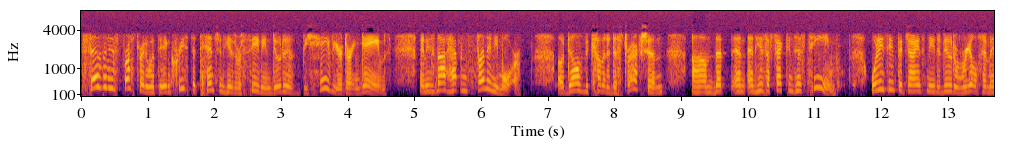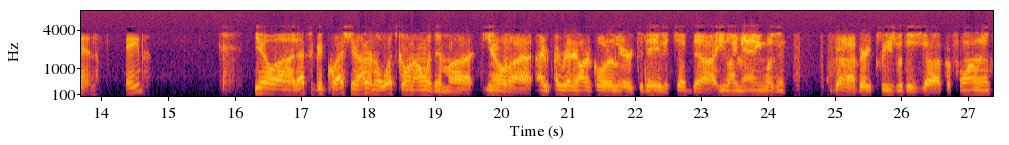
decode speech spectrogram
Says that he's frustrated with the increased attention he's receiving due to his behavior during games, and he's not having fun anymore. Odell's becoming a distraction um, that, and, and he's affecting his team. What do you think the Giants need to do to reel him in, Abe? You know, uh, that's a good question. I don't know what's going on with him. Uh, you know, uh, I, I read an article earlier today that said uh, Eli Manning wasn't uh, very pleased with his uh, performance.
